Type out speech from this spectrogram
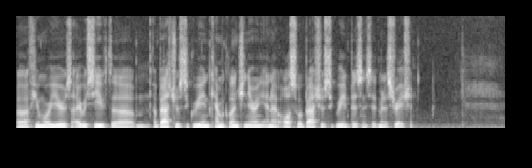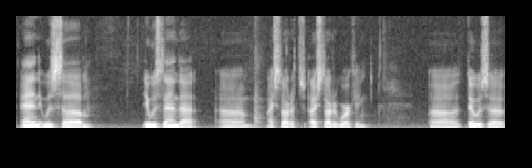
a few more years, I received um, a bachelor's degree in chemical engineering and also a bachelor's degree in business administration. And it was um, it was then that um, I started I started working. Uh, there was a,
